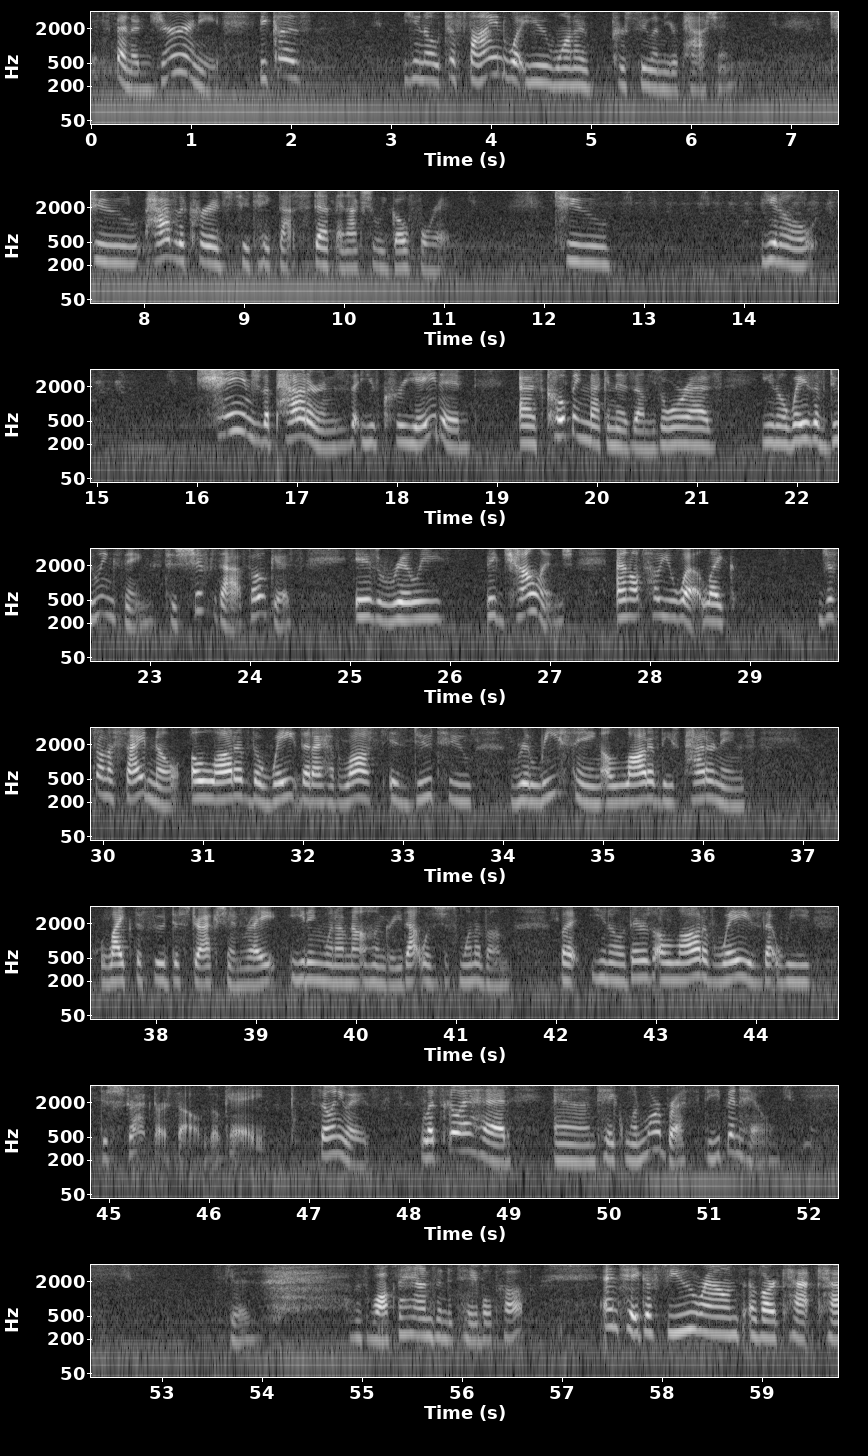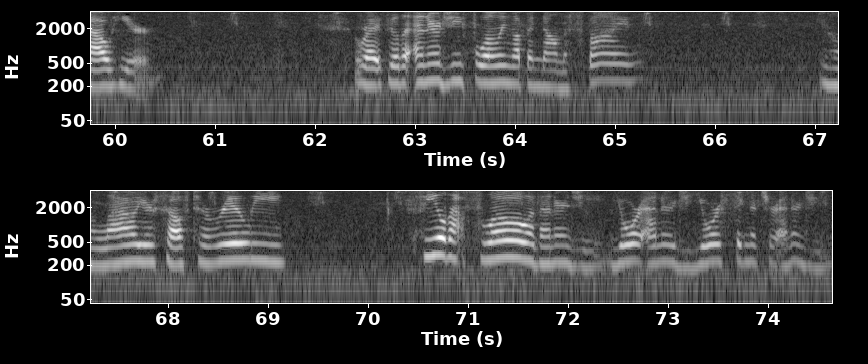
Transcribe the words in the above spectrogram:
It's been a journey because you know, to find what you want to pursue in your passion, to have the courage to take that step and actually go for it. To you know, change the patterns that you've created as coping mechanisms or as you know ways of doing things to shift that focus is really big challenge. And i'll tell you what like just on a side note a lot of the weight that i have lost is due to releasing a lot of these patternings like the food distraction right? Eating when i'm not hungry that was just one of them. But you know there's a lot of ways that we distract ourselves okay? So anyways let's go ahead and take one more breath. Deep inhale. Good. Let's walk the hands into tabletop and take a few rounds of our cat-cow here. Right, feel the energy flowing up and down the spine. And allow yourself to really feel that flow of energy, your energy, your signature energy.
